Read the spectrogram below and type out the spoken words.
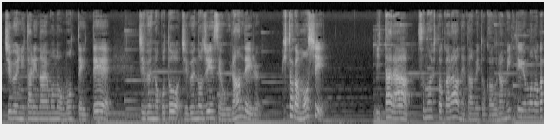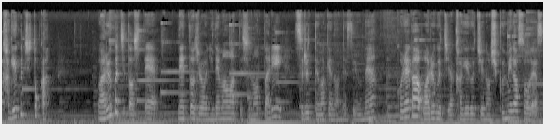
自分に足りないものを持っていて自分のこと自分の人生を恨んでいる人がもしいたらその人から妬みとか恨みっていうものが陰口とか悪口としてネット上に出回ってしまったりするってわけなんですよね。これが悪口や陰口の仕組みだそうです。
